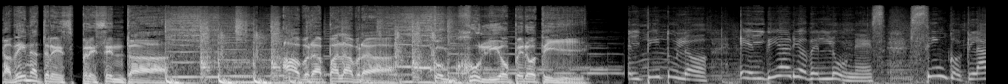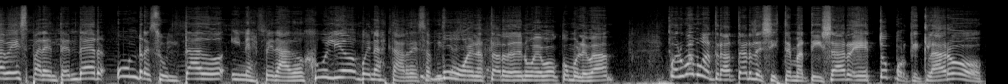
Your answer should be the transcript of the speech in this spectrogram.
Cadena 3 presenta Abra Palabra con Julio Perotti. El título, El diario del lunes. Cinco claves para entender un resultado inesperado. Julio, buenas tardes. Muy buenas tardes de nuevo, ¿cómo le va? Bueno, vamos a tratar de sistematizar esto porque claro,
